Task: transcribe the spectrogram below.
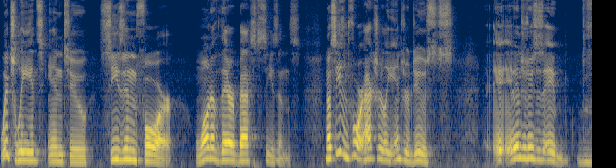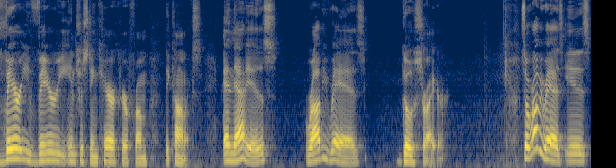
which leads into season 4, one of their best seasons. Now, season 4 actually introduces it introduces a very, very interesting character from the comics, and that is Robbie Reyes, Ghost Rider. So Robbie Reyes is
